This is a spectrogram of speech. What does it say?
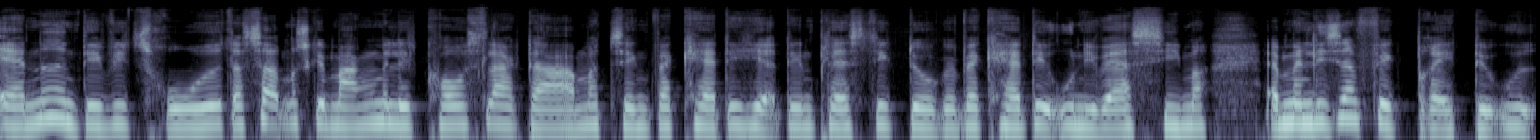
andet end det, vi troede. Der sad måske mange med lidt korslagte arme og tænkte, hvad kan det her? Det er en plastikdukke. Hvad kan det univers sige mig? At man ligesom fik bredt det ud.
